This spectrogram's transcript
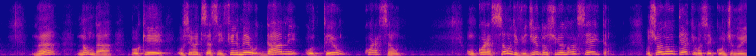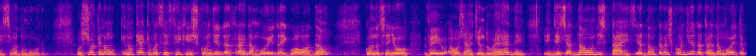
né? Não dá, porque o Senhor disse assim: Filho meu, dá-me o teu coração. Um coração dividido o Senhor não aceita. O Senhor não quer que você continue em cima do muro. O Senhor que não, não quer que você fique escondido atrás da moita, igual Adão, quando o Senhor veio ao jardim do Éden e disse: Adão, onde estás? E Adão estava escondido atrás da moita,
